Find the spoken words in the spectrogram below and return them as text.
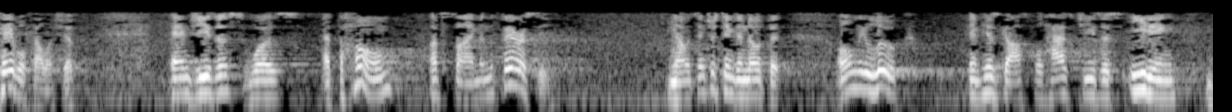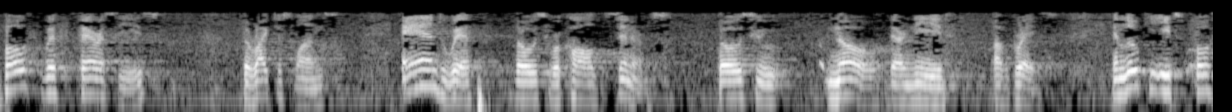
table fellowship. And Jesus was at the home of Simon the Pharisee. Now, it's interesting to note that only Luke, in his gospel, has Jesus eating both with Pharisees, the righteous ones, and with those who are called sinners, those who know their need of grace. In Luke, he eats both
